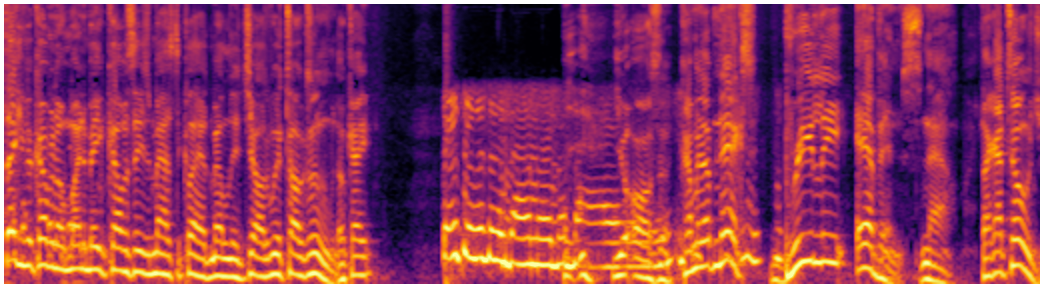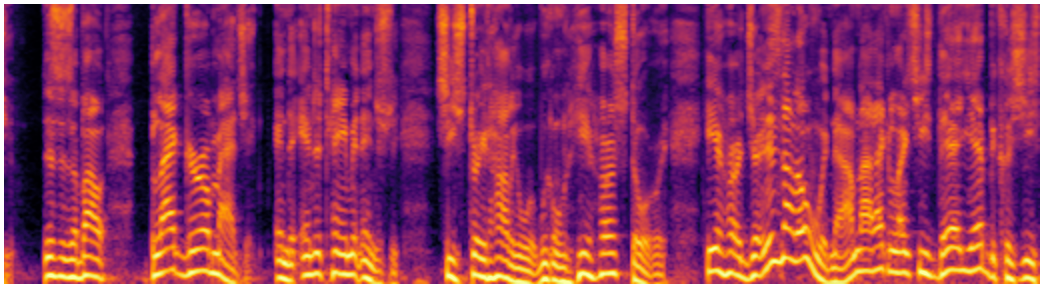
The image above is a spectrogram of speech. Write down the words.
Thank you for coming on Money Making Conversation Masterclass, Melanie Charles. We'll talk soon. Okay. Thank you, Mr. McDonald. Bye-bye. You're awesome. Coming up next, Brely Evans. Now, like I told you, this is about black girl magic in the entertainment industry. She's straight Hollywood. We're gonna hear her story, hear her journey. It's not over with now. I'm not acting like she's there yet because she's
